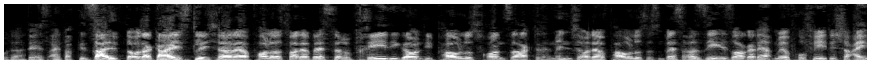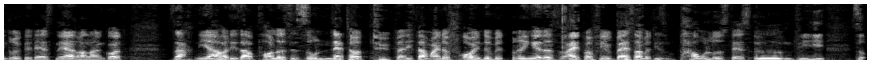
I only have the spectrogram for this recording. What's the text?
oder der ist einfach gesalbter oder geistlicher. Der Apollos war der bessere Prediger und die Paulusfront sagte, Mensch, aber der Paulus ist ein besserer Seelsorger, der hat mehr prophetische Eindrücke, der ist näher dran an Gott. Sagten, ja, aber dieser Apollos ist so ein netter Typ, wenn ich da meine Freunde mitbringe, das ist einfach viel besser mit diesem Paulus, der ist irgendwie so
